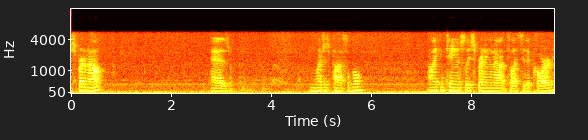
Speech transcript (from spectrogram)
spread them out as much as possible. I like continuously spreading them out until I see the card.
